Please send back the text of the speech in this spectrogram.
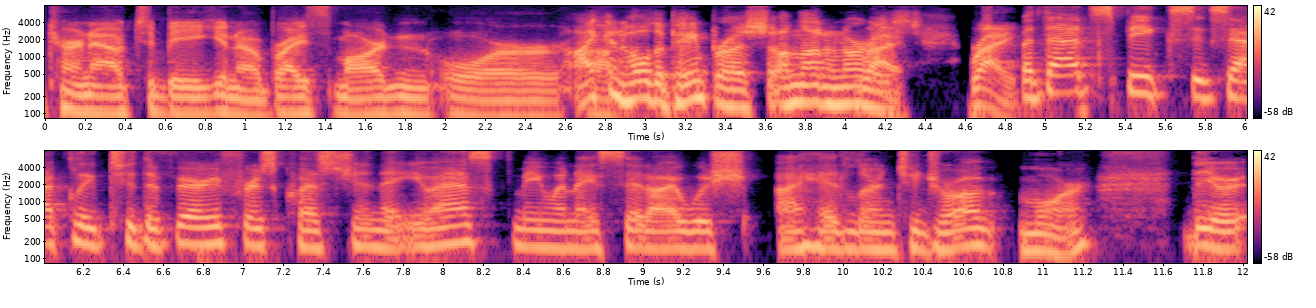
turn out to be, you know, Brice Marden or. I can um, hold a paintbrush. I'm not an artist. Right. Right. But that speaks exactly to the very first question that you asked me when I said I wish I had learned to draw more. There,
